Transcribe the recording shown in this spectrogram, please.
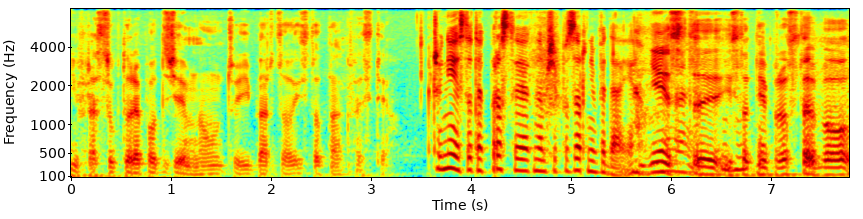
infrastrukturę podziemną, czyli bardzo istotna kwestia. Czy nie jest to tak proste, jak nam się pozornie wydaje? Nie jest e, istotnie proste, bo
